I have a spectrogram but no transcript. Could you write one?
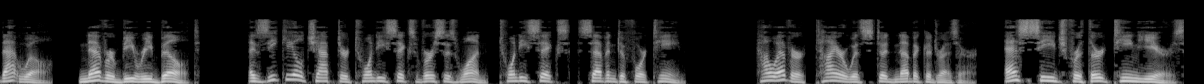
that will never be rebuilt. Ezekiel chapter 26 verses 1, 26, 7 to 14. However, Tyre withstood Nebuchadnezzar S siege for 13 years,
